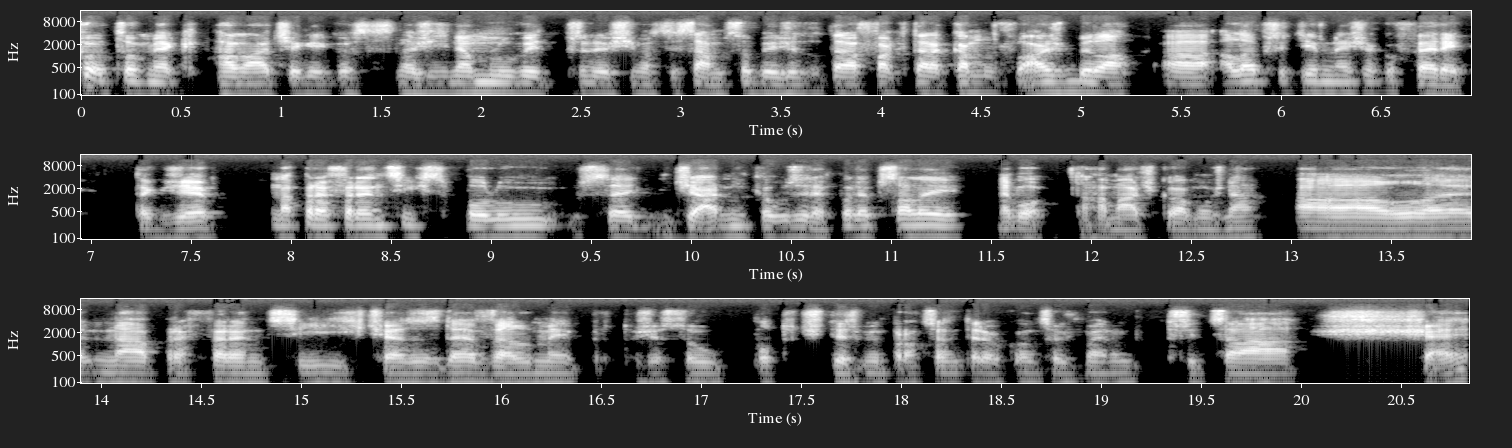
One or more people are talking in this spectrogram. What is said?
po tom, jak Hamáček jako se snaží namluvit především asi sám sobě, že to teda fakt teda kamufláž byla, ale předtím než jako Ferry. Takže na preferencích spolu se žádný kauzy nepodepsaly, nebo ta Hamáčková možná, ale na preferencích ČSSD velmi, protože jsou pod 4%, dokonce už jenom 3,6,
